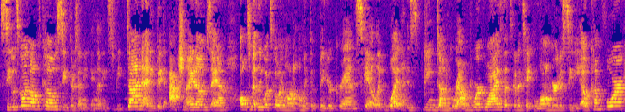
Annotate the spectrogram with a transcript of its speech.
see what's going on with Koze, see if there's anything that needs to be done, any big action items, and ultimately what's going on on like the bigger grand scale, like what is being done groundwork wise that's gonna take longer to see the outcome for,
